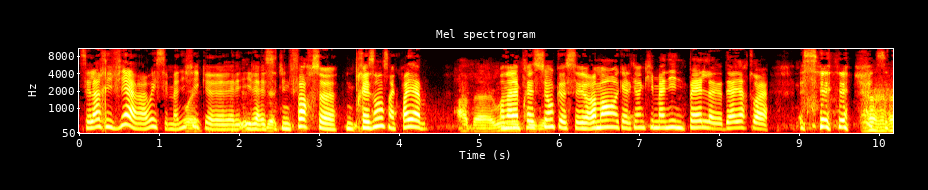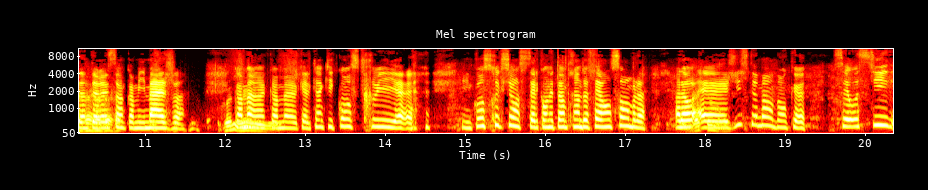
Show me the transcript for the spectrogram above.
C'est la rivière. Ah oui, c'est magnifique. Ouais. C'est une force, une présence incroyable. Ah ben, oui, on a l'impression que c'est vraiment quelqu'un qui manie une pelle derrière toi. C'est intéressant comme image, oui, comme, oui, comme euh, quelqu'un qui construit euh, une construction, c'est celle qu'on est en train de faire ensemble. Alors euh, justement, donc c'est aussi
